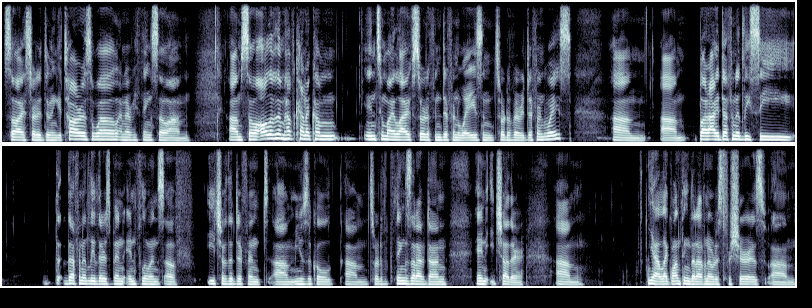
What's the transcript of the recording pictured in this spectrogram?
So I started doing guitar as well and everything. So um, um, so all of them have kind of come into my life sort of in different ways and sort of very different ways. Um, um, but I definitely see, th- definitely there's been influence of each of the different um, musical um, sort of things that I've done in each other. Um, yeah, like one thing that I've noticed for sure is um,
